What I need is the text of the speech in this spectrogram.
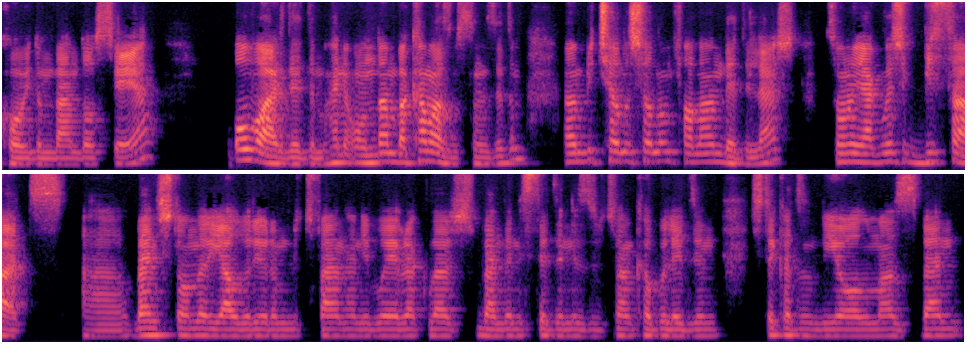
koydum ben dosyaya. O var dedim. Hani ondan bakamaz mısınız dedim. Hani bir çalışalım falan dediler. Sonra yaklaşık bir saat ben işte onları yalvarıyorum lütfen hani bu evraklar benden istediğiniz lütfen kabul edin. İşte kadın diye olmaz. Ben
